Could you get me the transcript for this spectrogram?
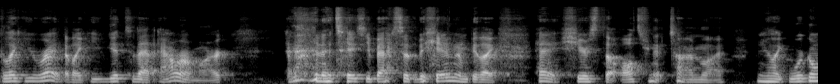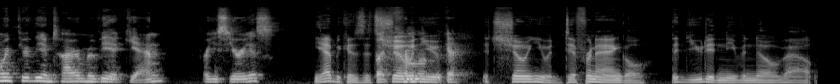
Like you're right. Like you get to that hour mark, and it takes you back to the beginning and be like, "Hey, here's the alternate timeline." And you're like, "We're going through the entire movie again? Are you serious?" Yeah, because it's But showing from- you okay. it's showing you a different angle that you didn't even know about.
